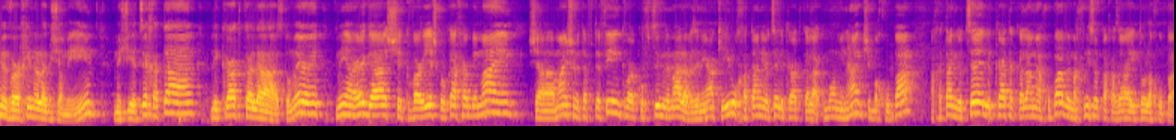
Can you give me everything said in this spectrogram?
מברכין על הגשמים? משיצא חתן לקראת כלה. זאת אומרת, מהרגע שכבר יש כל כך הרבה מים, שהמים שמטפטפים כבר קופצים למעלה, וזה נראה כאילו חתן יוצא לקראת כלה, כמו המנהג שבחופה, החתן יוצא לקראת הכלה מהחופה ומכניס אותה חזרה איתו לחופה.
